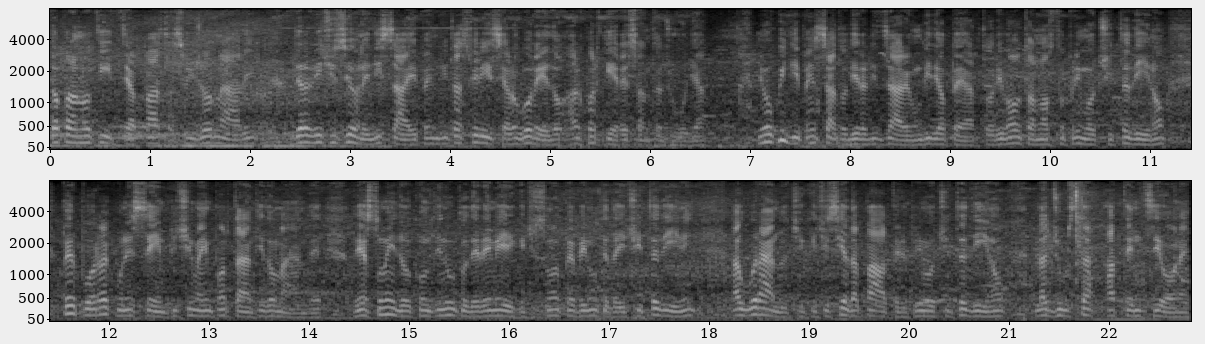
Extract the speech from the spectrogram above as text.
dopo la notizia apparsa sui giornali della decisione di Saipem di trasferirsi a Rogoredo al quartiere Santa Giulia. Abbiamo quindi pensato di realizzare un video aperto rivolto al nostro primo cittadino per porre alcune semplici ma importanti domande, riassumendo il contenuto delle mail che ci sono pervenute dai cittadini, augurandoci che ci sia da parte del primo cittadino la giusta attenzione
